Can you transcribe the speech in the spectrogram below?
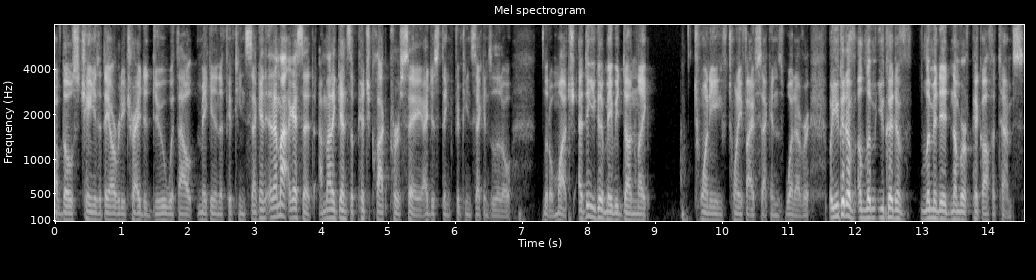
of those changes that they already tried to do without making it a 15 second. And I'm not, like I said, I'm not against a pitch clock per se. I just think 15 seconds a little, little much. I think you could have maybe done like 20, 25 seconds, whatever. But you could have you could have limited number of pickoff attempts.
